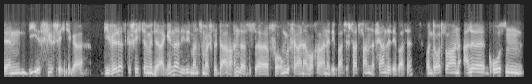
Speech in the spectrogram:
denn die ist vielschichtiger. Die Wilders-Geschichte mit der Agenda, die sieht man zum Beispiel daran, dass äh, vor ungefähr einer Woche eine Debatte stattfand, eine Fernsehdebatte. Und dort waren alle großen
